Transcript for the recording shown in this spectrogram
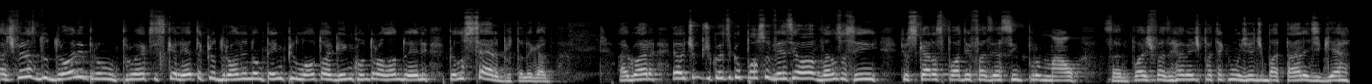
a diferença do drone para um, um exoesqueleto é que o drone não tem piloto, alguém controlando ele pelo cérebro, tá ligado? Agora, é o tipo de coisa que eu posso ver se é um avanço, assim, que os caras podem fazer, assim, pro mal, sabe? Pode fazer realmente pra tecnologia de batalha, de guerra,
